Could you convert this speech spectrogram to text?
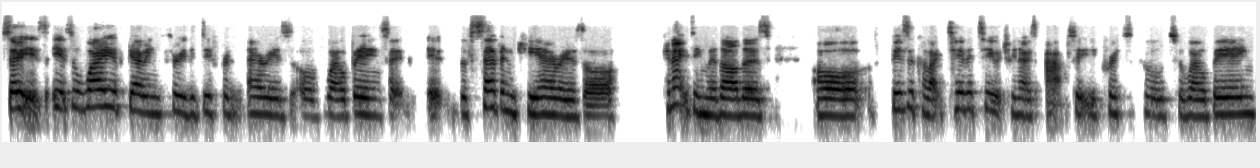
so it's it's a way of going through the different areas of well-being. So it, it, the seven key areas are connecting with others, are physical activity, which we know is absolutely critical to well-being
